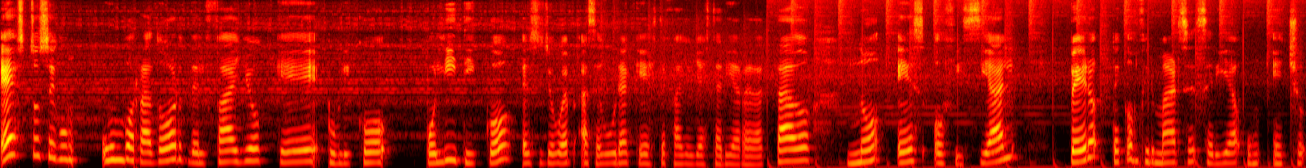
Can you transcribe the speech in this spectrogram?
Esto según un borrador del fallo que publicó político, el sitio web asegura que este fallo ya estaría redactado, no es oficial pero de confirmarse sería un hecho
